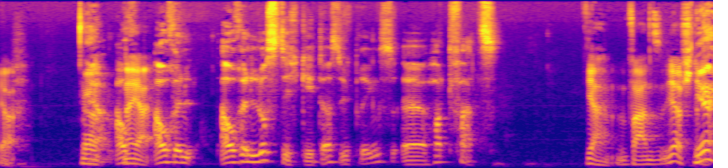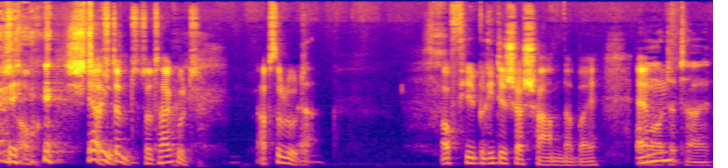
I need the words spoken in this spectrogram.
Ja. Ja, ja auch, naja. auch in auch in lustig geht das übrigens. Äh, Hot Fuzz. Ja, Wahnsinn. Ja, stimmt. Ja, auch, stimmt. ja stimmt. Total gut. Absolut. Ja. Auch viel britischer Charme dabei. Oh, ähm, total.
